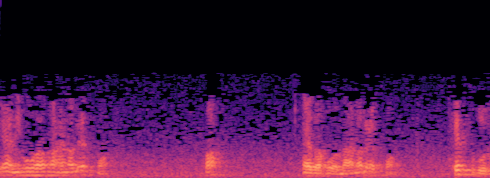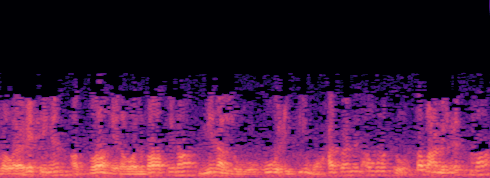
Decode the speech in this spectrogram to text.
يعني هو معنى العصمة صح؟ هذا هو معنى العصمة حفظ جوارحهم الظاهرة والباطنة من الوقوع في محرم أو مكروه طبعا العصمة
